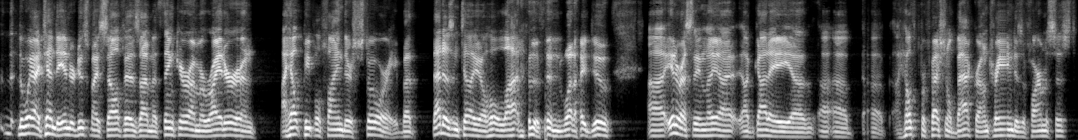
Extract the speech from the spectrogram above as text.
the way I tend to introduce myself is I'm a thinker, I'm a writer, and I help people find their story. But that doesn't tell you a whole lot other than what I do. Uh, interestingly, I, have got a, uh, a, a, a, health professional background, trained as a pharmacist,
